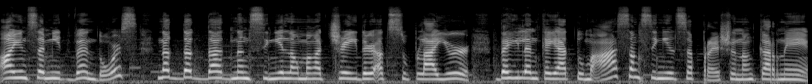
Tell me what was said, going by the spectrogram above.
Ayon sa meat vendors, nagdagdag ng singil ng mga trader at supplier dahilan kaya tumaas ang singil sa presyo ng karne.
